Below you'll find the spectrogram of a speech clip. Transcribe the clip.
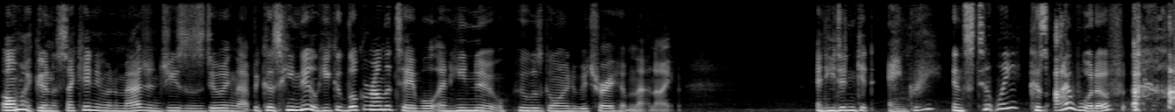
oh my goodness i can't even imagine jesus doing that because he knew. He could look around the table and he knew who was going to betray him that night. And he didn't get angry instantly? Because i would have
